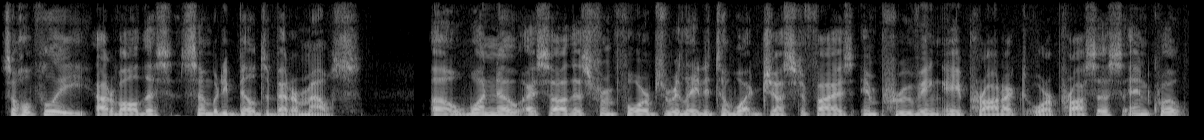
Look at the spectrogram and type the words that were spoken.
So, hopefully, out of all this, somebody builds a better mouse. Oh, one note I saw this from Forbes related to what justifies improving a product or process, end quote.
